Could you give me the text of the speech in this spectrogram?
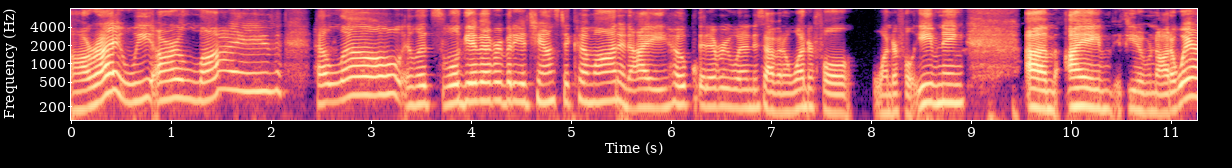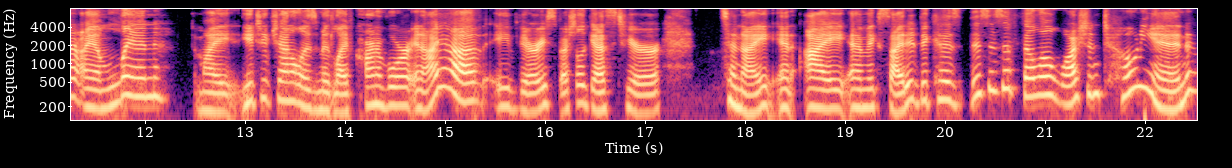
All right, we are live. Hello, and let's we'll give everybody a chance to come on and I hope that everyone is having a wonderful wonderful evening. Um I am if you're not aware, I am Lynn. My YouTube channel is Midlife Carnivore and I have a very special guest here tonight and I am excited because this is a fellow Washingtonian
